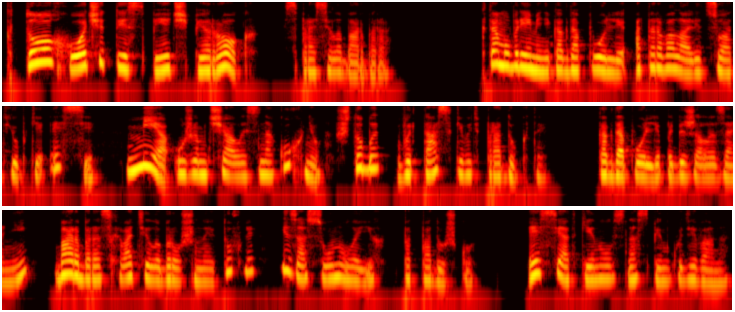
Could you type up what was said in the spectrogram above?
кто хочет испечь пирог?» — спросила Барбара. К тому времени, когда Полли оторвала лицо от юбки Эсси, Мия уже мчалась на кухню, чтобы вытаскивать продукты. Когда Полли побежала за ней, Барбара схватила брошенные туфли и засунула их под подушку. Эсси откинулась на спинку дивана.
